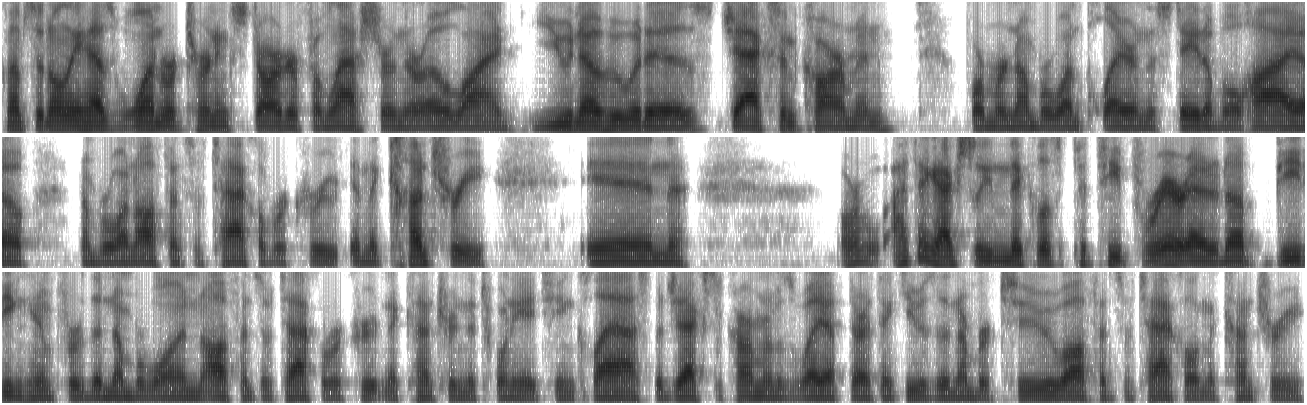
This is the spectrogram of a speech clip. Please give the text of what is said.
Clemson only has one returning starter from last year in their O line. You know who it is Jackson Carman, former number one player in the state of Ohio, number one offensive tackle recruit in the country in or I think actually Nicholas Petit-Frere ended up beating him for the number one offensive tackle recruit in the country in the 2018 class. But Jackson Carman was way up there. I think he was the number two offensive tackle in the country,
